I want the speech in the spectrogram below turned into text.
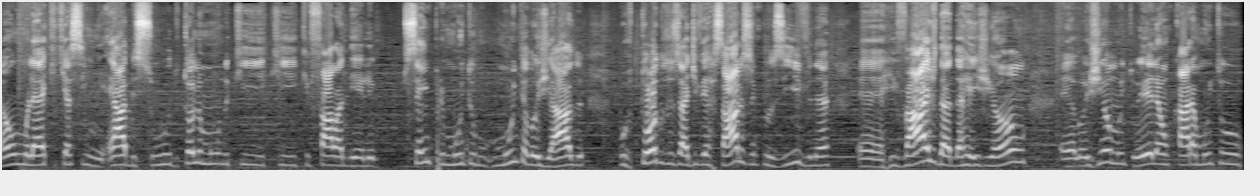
É um moleque que, assim, é absurdo. Todo mundo que, que, que fala dele sempre muito, muito elogiado por todos os adversários, inclusive, né? É, rivais da, da região é, elogiam muito ele, é um cara muito,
